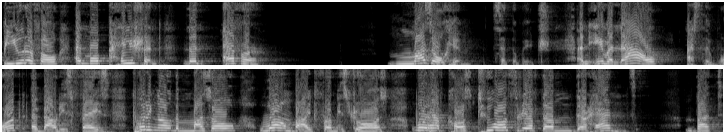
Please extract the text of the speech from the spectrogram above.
beautiful and more patient than ever. Muzzle him, said the witch, and even now as they worked about his face, putting on the muzzle, one bite from his jaws would have cost two or three of them their hands. But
